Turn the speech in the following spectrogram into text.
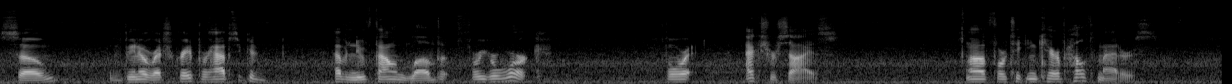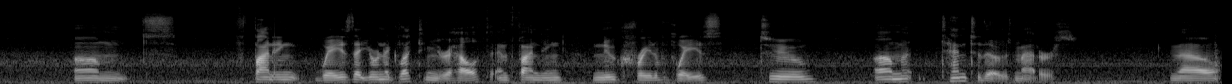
So, Venus retrograde, perhaps you could have a newfound love for your work for exercise, uh, for taking care of health matters, um, finding ways that you're neglecting your health and finding new creative ways to um, tend to those matters. Now,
